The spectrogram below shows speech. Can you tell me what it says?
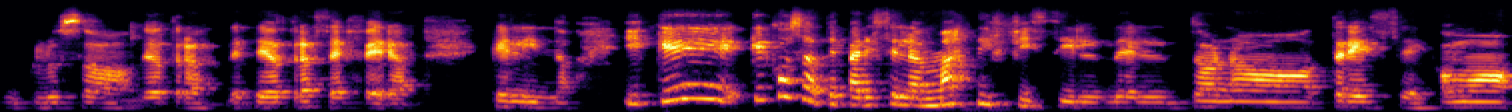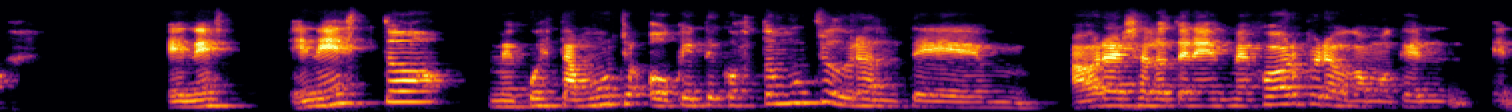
incluso de otras, desde otras esferas. Qué lindo. ¿Y qué, qué cosa te parece la más difícil del tono 13? Como en, es- en esto me cuesta mucho, o que te costó mucho durante, ahora ya lo tenés mejor, pero como que te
